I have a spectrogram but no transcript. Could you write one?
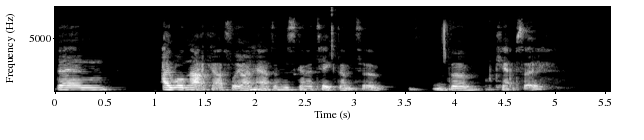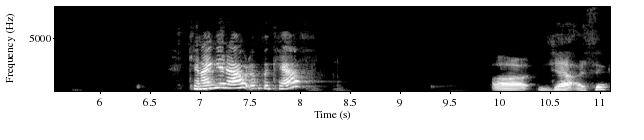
then I will not cast lay on hands. I'm just gonna take them to the campsite. Can I get out of the calf? Uh, yeah, I think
